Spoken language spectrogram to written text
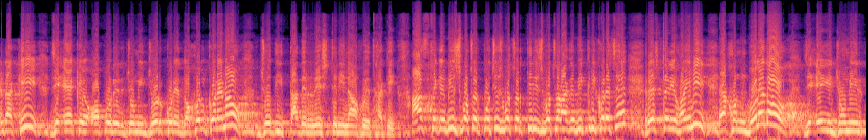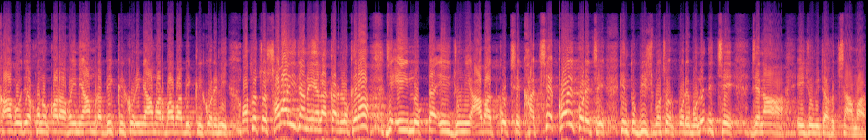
এটা কি? যে একে অপরের জমি জোর করে দখল করে নাও, যদি তাদের রেস্টেরি না হয়ে থাকে। আজ থেকে বিশ বছর, পঁচিশ বছর, তিরিশ বছর আগে বিক্রি করেছে, রেস্টেরি হয়নি। এখন বলে দাও যে এই জমির কাগজ এখনও করা হয়নি, আমরা বিক্রি করিনি, আমার বাবা বিক্রি করেনি। অথচ সবাই জানে এলাকার লোকেরা যে এই লোকটা এই জমি আবাদ করছে, খাচ্ছে, ক্রয় করেছে। কিন্তু বিশ বছর পরে বলে দিচ্ছে যে না, এই জমিটা হচ্ছে আমার।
